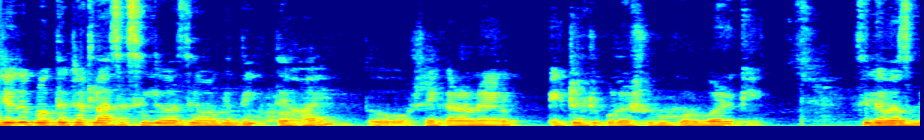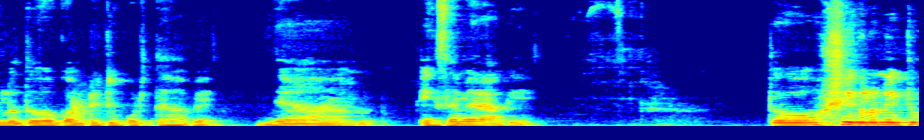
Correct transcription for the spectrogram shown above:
যেহেতু প্রত্যেকটা ক্লাসে সিলেবাসই আমাকে দেখতে হয়, তো সেই কারণে একটু একটু করে শুরু করব আর কি। সিলেবাসগুলো তো কমপ্লিটও করতে হবে এক্সামের আগে। তো সেগুলো নিয়ে একটু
